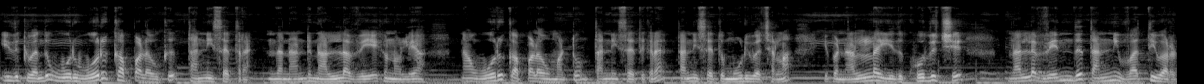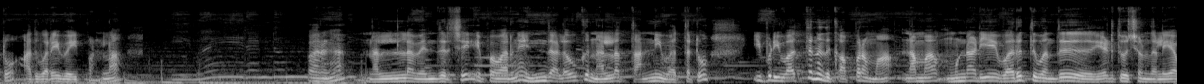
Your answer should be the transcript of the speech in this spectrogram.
இதுக்கு வந்து ஒரு ஒரு கப் அளவுக்கு தண்ணி சேர்த்துறேன். இந்த நண்டு நல்லா வேகணும் இல்லையா? நான் ஒரு கப் அளவு மட்டும் தண்ணி சேர்த்துக்கிறேன். தண்ணி சேர்த்து மூடி வச்சிடலாம். இப்போ நல்லா இது கொதிச்சு நல்லா வெந்து தண்ணி வற்றி வரட்டும். அது வரை வெயிட் பண்ணலாம். பாருங்கள் நல்லா வெந்துருச்சு. இப்போ பாருங்கள் இந்த அளவுக்கு நல்லா தண்ணி வத்தட்டும். இப்படி வத்துனதுக்கு அப்புறமா நம்ம முன்னாடியே வறுத்து வந்து எடுத்து வச்சுருந்தோம் இல்லையா?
